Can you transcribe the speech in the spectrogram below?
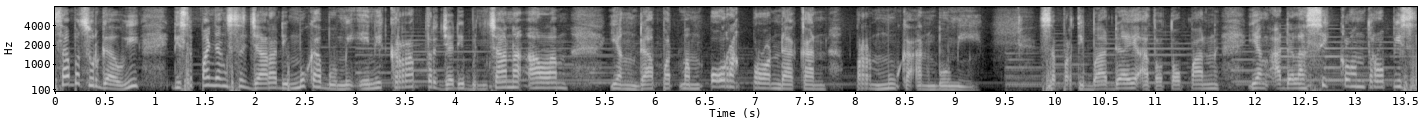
Sahabat surgawi, di sepanjang sejarah di muka bumi ini kerap terjadi bencana alam yang dapat memporak-porandakan permukaan bumi seperti badai atau topan yang adalah siklon tropis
